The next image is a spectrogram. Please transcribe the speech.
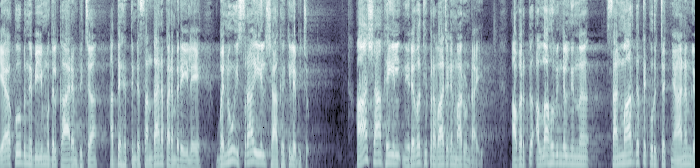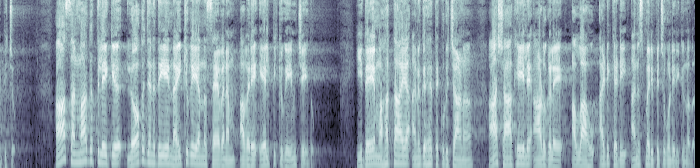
യാക്കൂബ് നബിയും മുതൽ ആരംഭിച്ച അദ്ദേഹത്തിന്റെ സന്താന പരമ്പരയിലെ ബനു ഇസ്രായേൽ ശാഖയ്ക്ക് ലഭിച്ചു. ആ ശാഖയിൽ നിരവധി പ്രവാചകന്മാരുണ്ടായി. അവർക്ക് അള്ളാഹുവിങ്കിൽ നിന്ന് സന്മാർഗത്തെക്കുറിച്ച ജ്ഞാനം ലഭിച്ചു. ആ സന്മാർഗത്തിലേക്ക് ലോകജനതയെ നയിക്കുകയെന്ന സേവനം അവരെ ഏൽപ്പിക്കുകയും ചെയ്തു. ഇതേ മഹത്തായ അനുഗ്രഹത്തെക്കുറിച്ചാണ് ആ ശാഖയിലെ ആളുകളെ അള്ളാഹു അടിക്കടി അനുസ്മരിപ്പിച്ചുകൊണ്ടിരിക്കുന്നത്.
